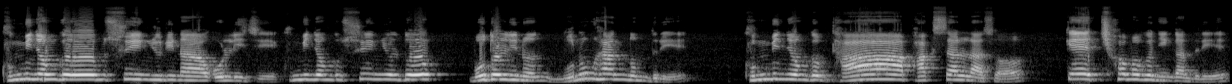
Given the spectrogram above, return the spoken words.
국민연금 수익률이나 올리지 국민연금 수익률도 못 올리는 무능한 놈들이 국민연금 다 박살나서 깨 처먹은 인간들이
